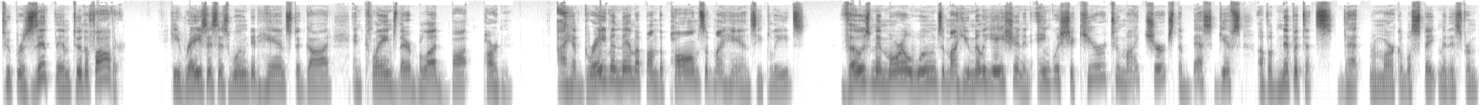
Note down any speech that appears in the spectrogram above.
to present them to the Father. He raises his wounded hands to God and claims their blood bought pardon. I have graven them upon the palms of my hands, he pleads. Those memorial wounds of my humiliation and anguish secure to my church the best gifts of omnipotence. That remarkable statement is from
